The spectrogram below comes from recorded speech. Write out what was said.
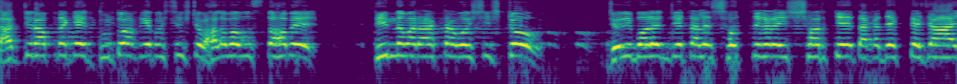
তার জন্য আপনাকে দুটো আগে বৈশিষ্ট্য ভালোভাবে বুঝতে হবে। তিন নম্বর একটা বৈশিষ্ট্য, যদি বলেন যে তাহলে সত্যিকারের ঈশ্বরকে তাকে দেখতে চাই,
